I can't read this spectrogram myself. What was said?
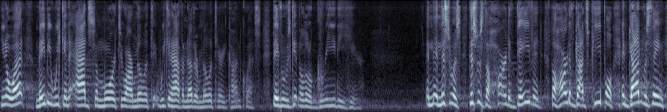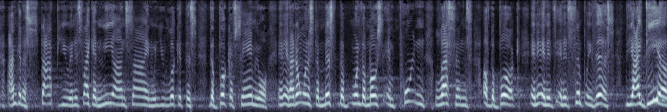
you know what? Maybe we can add some more to our military, we can have another military conquest. David was getting a little greedy here. And, and this, was, this was the heart of David, the heart of God's people. And God was saying, I'm going to stop you. And it's like a neon sign when you look at this, the book of Samuel. And, and I don't want us to miss the, one of the most important lessons of the book. And, and, it's, and it's simply this the idea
